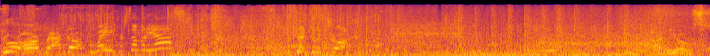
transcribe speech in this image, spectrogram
You're our backup? You waiting for somebody else? Get to the truck. Adios.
